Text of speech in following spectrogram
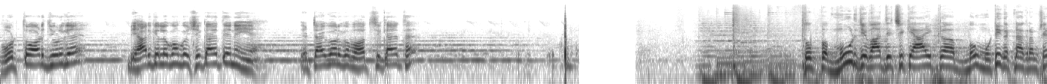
वोट तो और जुड़ गए। बिहार के लोगों को शिकायतें नहीं है ये टैगोर को बहुत शिकायत है તો પ- મૂળ જે વાત જે છે કે આ એક અ, બહુ મોટી ઘટનાક્રમ છે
